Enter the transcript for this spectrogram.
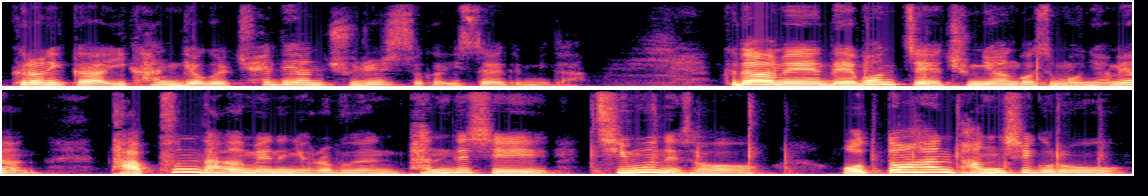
그러니까 이 간격을 최대한 줄일 수가 있어야 됩니다. 그 다음에 네 번째 중요한 것은 뭐냐면 다 푼 다음에는 여러분 반드시 지문에서 어떠한 방식으로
